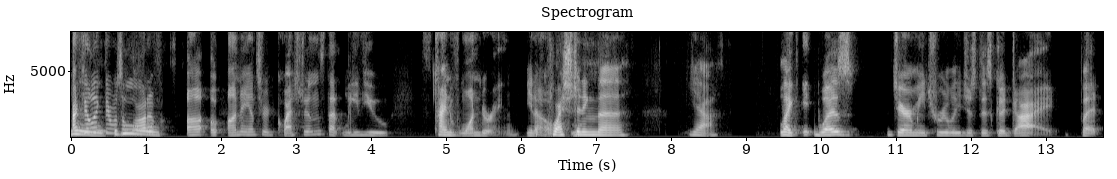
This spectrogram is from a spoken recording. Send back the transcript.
I feel like there was a lot of uh, uh, unanswered questions that leave you kind of wondering, you know, questioning the, yeah. like it was Jeremy truly just this good guy, but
